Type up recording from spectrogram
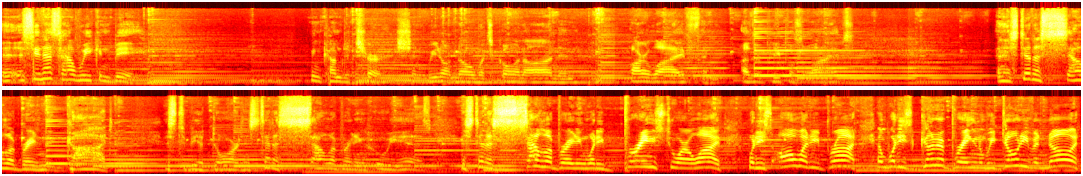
Uh, see, that's how we can be. We can come to church and we don't know what's going on in our life and other people's lives. And instead of celebrating that God is to be adored, instead of celebrating who He is, instead of celebrating what He brings to our life, what He's already brought, and what He's to bring, and we don't even know it,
